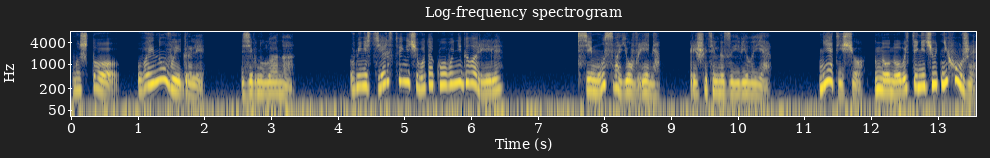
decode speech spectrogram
«Мы что, войну выиграли?» — зевнула она. «В министерстве ничего такого не говорили». «Всему свое время», — решительно заявила я. «Нет еще, но новости ничуть не хуже».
